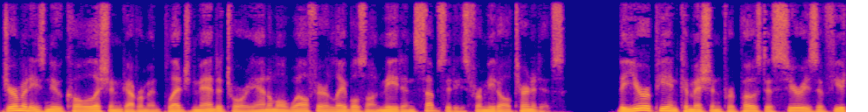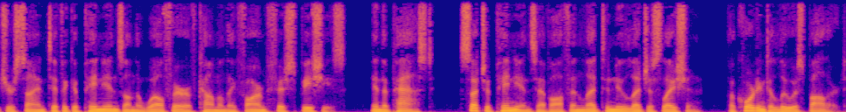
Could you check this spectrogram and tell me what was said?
Germany's new coalition government pledged mandatory animal welfare labels on meat and subsidies for meat alternatives. The European Commission proposed a series of future scientific opinions on the welfare of commonly farmed fish species. In the past, such opinions have often led to new legislation, according to Lewis Bollard.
